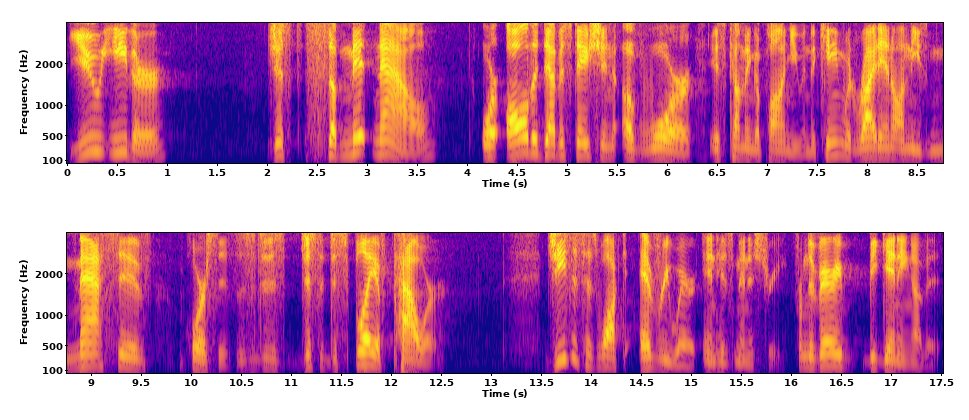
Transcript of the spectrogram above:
You either just submit now, or all the devastation of war is coming upon you. And the king would ride in on these massive horses. This is just a display of power. Jesus has walked everywhere in his ministry from the very beginning of it.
